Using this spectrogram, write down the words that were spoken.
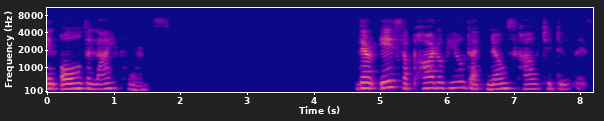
in all the life forms. There is a part of you that knows how to do this.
